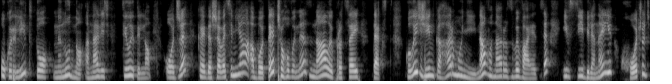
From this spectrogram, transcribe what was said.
Укрліт то не нудно, а навіть цілительно. Отже, кайдашева сім'я або те, чого ви не знали про цей текст. Коли жінка гармонійна, вона розвивається, і всі біля неї хочуть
